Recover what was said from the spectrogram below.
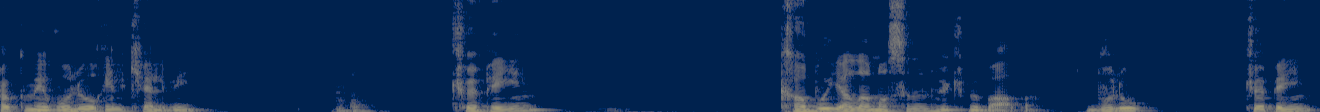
hükmü vulugil kelbi köpeğin kabı yalamasının hükmü babı. Bulu köpeğin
